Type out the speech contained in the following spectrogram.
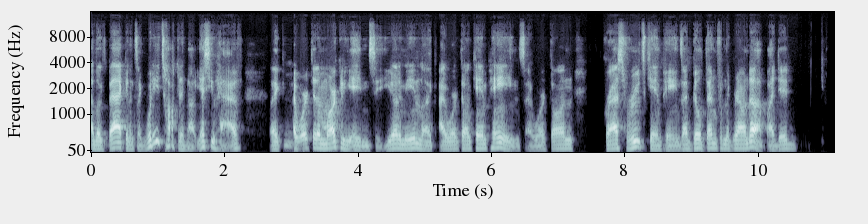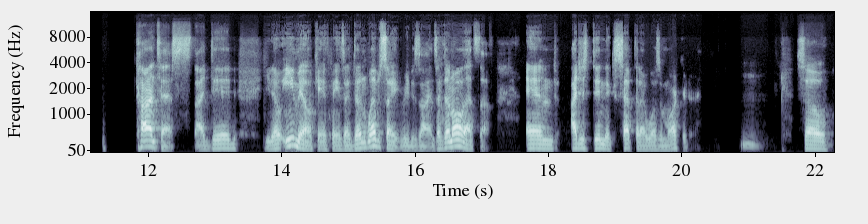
I looked back and it's like, what are you talking about? Yes, you have. Like I hmm. worked at a marketing agency. You know what I mean? Like I worked on campaigns. I worked on grassroots campaigns. I built them from the ground up. I did contests. I did, you know, email campaigns. I've done website redesigns. I've done all that stuff. And I just didn't accept that I was a marketer. Mm. So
